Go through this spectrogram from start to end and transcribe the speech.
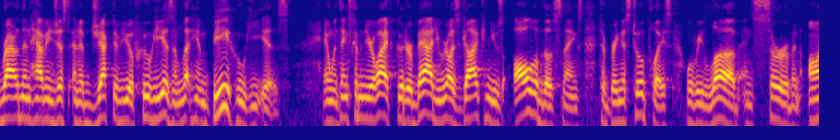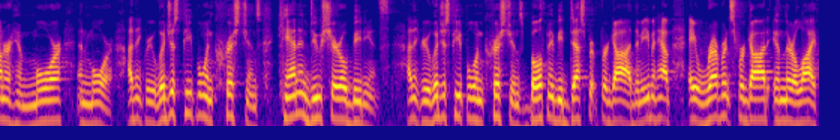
rather than having just an objective view of who he is and let him be who he is. And when things come into your life, good or bad, you realize God can use all of those things to bring us to a place where we love and serve and honor Him more and more. I think religious people and Christians can and do share obedience. I think religious people and Christians both may be desperate for God. They may even have a reverence for God in their life.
